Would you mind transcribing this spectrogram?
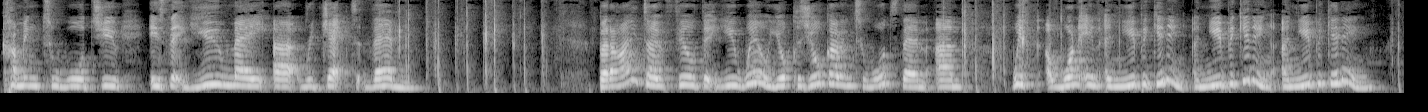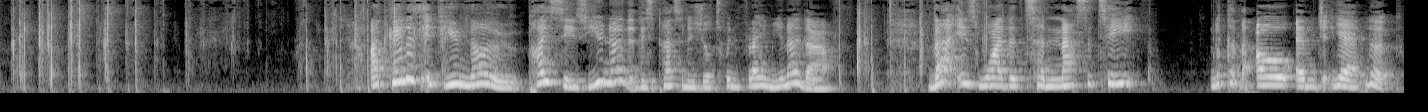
coming towards you is that you may uh, reject them but I don't feel that you will. You're because you're going towards them um, with wanting a new beginning, a new beginning, a new beginning. I feel as if you know, Pisces, you know that this person is your twin flame. You know that. That is why the tenacity, look at the OMG. Yeah, look.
